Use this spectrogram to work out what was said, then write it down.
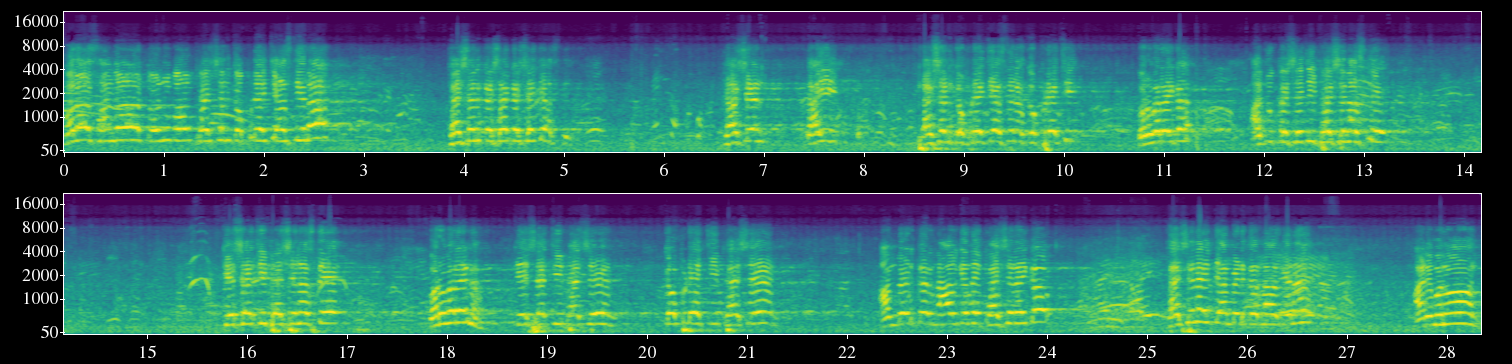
मला सांगा टोनू भाऊ फॅशन कपड्याची असते ना? फॅशन कशा कशाची असते? फॅशन काही फॅशन कपड्याची असते ना कपड्याची? बरोबर आहे का? अजून कशाची फॅशन असते? केसाची फॅशन असते? बरोबर आहे ना? केसाची फॅशन कपड्याची फॅशन आंबेडकर नाव घेते फॅशन आहे का? फॅशन आहे ते आंबेडकर नाव घेणं आणि म्हणून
